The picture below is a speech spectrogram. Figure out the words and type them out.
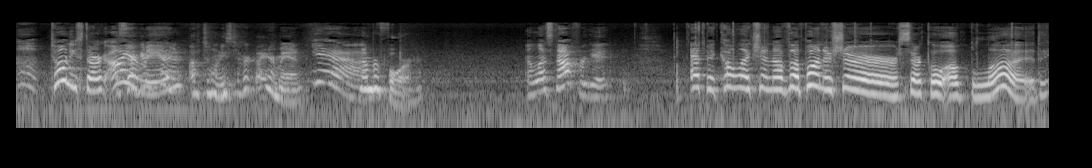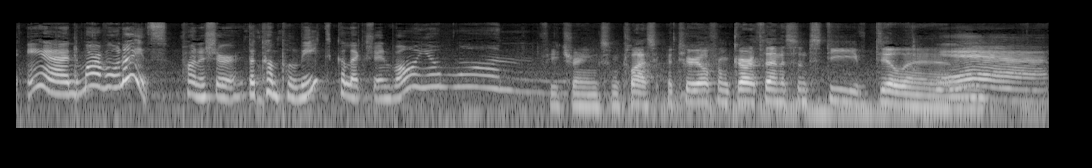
Tony Stark, Iron Man. of Tony Stark Iron Man. Yeah. Number four. And let's not forget Epic Collection of the Punisher, Circle of Blood, and Marvel Knights Punisher, the Complete Collection, Volume 1. Featuring some classic material from Garth Ennis and Steve Dillon. Yeah.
